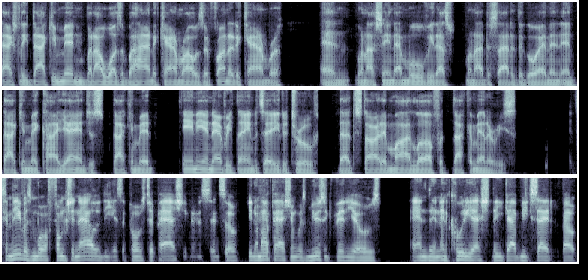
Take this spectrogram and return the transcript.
actually documenting, but I wasn't behind the camera, I was in front of the camera. And when I seen that movie, that's when I decided to go ahead and, and document Kanye and just document any and everything to tell you the truth. That started my love for documentaries to me was more functionality as opposed to passion in the sense of, you know, my passion was music videos. And then and Coodie actually got me excited about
